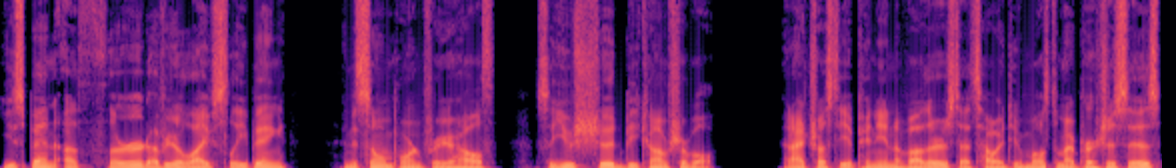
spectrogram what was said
You spend a third of your life sleeping, and it's so important for your health, so you should be comfortable. And I trust the opinion of others. That's how I do most of my purchases.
